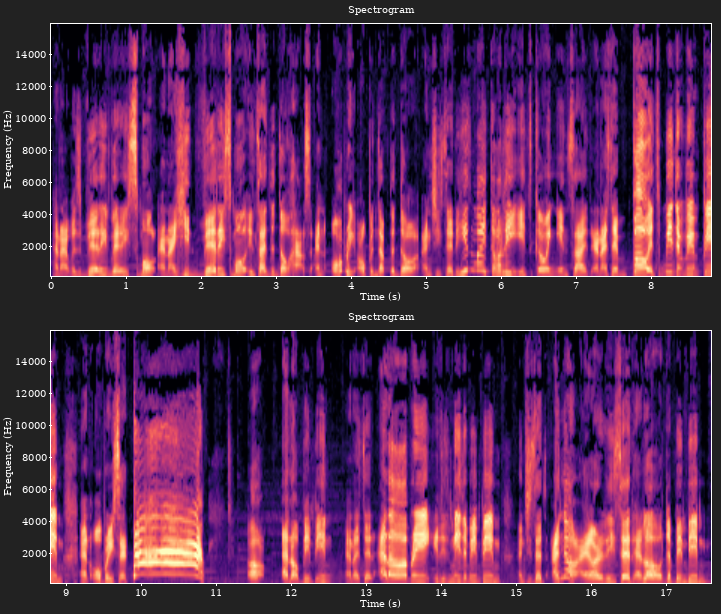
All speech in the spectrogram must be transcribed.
And I was very, very small. And I hid very small inside the dollhouse. And Aubrey opened up the door and she said, Here's my dolly. It's going inside. And I said, Boo, it's me, the Pim Pim. And Aubrey said, bah! Oh, hello, Pim Pim. And I said, hello, Aubrey, it is me, the Pim Pim. And she said, I know, I already said hello, the Pim Pim.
